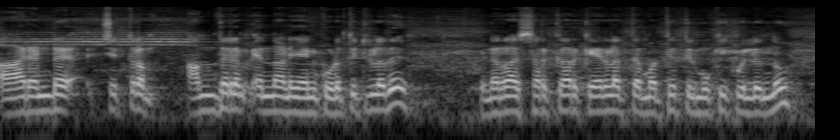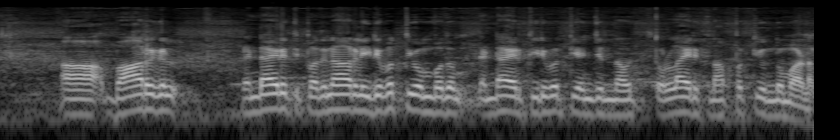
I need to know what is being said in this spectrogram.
ആ രണ്ട് ചിത്രം അന്തരം എന്നാണ് ഞാൻ കൊടുത്തിട്ടുള്ളത്. പിണറായി സർക്കാർ കേരളത്തെ മദ്യത്തിൽ മുക്കിക്കൊല്ലുന്നു. ബാറുകൾ രണ്ടായിരത്തി പതിനാറിൽ ഇരുപത്തി ഒമ്പതും രണ്ടായിരത്തി ഇരുപത്തി അഞ്ചിൽ തൊള്ളായിരത്തി നാൽപ്പത്തി ഒന്നുമാണ്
